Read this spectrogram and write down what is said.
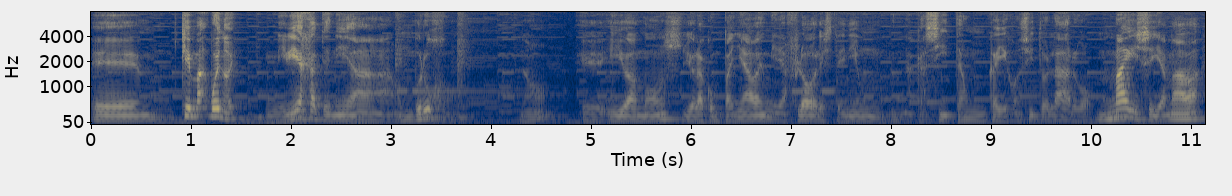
Eh, ¿qué? Bueno, mi vieja tenía un brujo, ¿no? Eh, íbamos, yo la acompañaba en Miraflores, tenía una casita, un callejoncito largo, Mai se llamaba,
